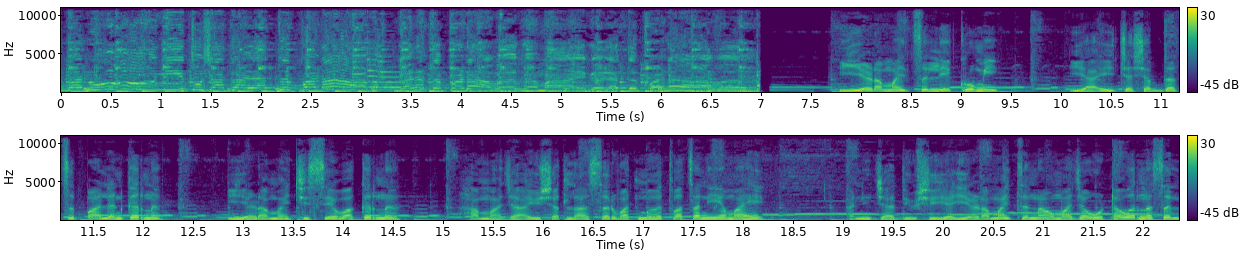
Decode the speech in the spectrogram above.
बनून तुझ्या गळ्यात पडाव गळ्यात पडाव ग माय गळ्यात पडाव. येडामाईचं लेकरू मी याईच्या शब्दाचं पालन करणं येडामाईची सेवा करणं हा माझ्या आयुष्यातला सर्वात महत्त्वाचा नियम आहे. आणि ज्या दिवशी या येडामाईचं नाव माझ्या ओठावर नसल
